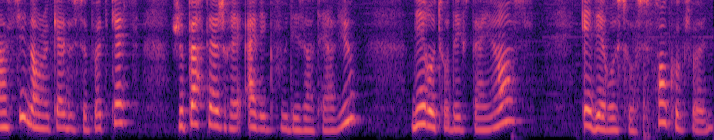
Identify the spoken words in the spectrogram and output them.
Ainsi, dans le cas de ce podcast, je partagerai avec vous des interviews, des retours d'expérience et des ressources francophones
